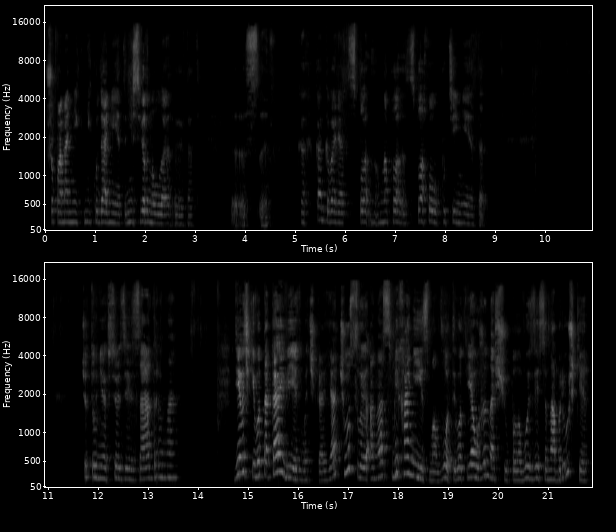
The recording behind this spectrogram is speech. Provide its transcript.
чтобы она ни- никуда не, это, не свернула этот, э, э, как, как говорят, с, пла- на с плохого пути не этот. Что-то у нее все здесь задрано. Девочки, вот такая ведьмочка. Я чувствую, она с механизмом. Вот, и вот я уже нащупала. Вот здесь на брюшке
